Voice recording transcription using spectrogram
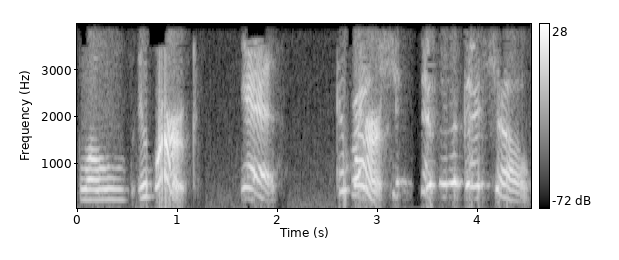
flows. It worked. Yes, it worked. This is a good show.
